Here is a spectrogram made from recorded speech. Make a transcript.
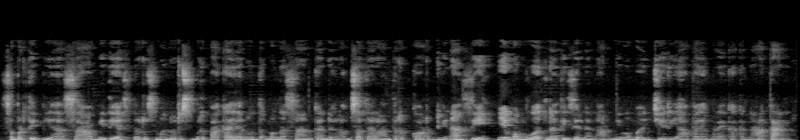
Seperti biasa, BTS terus-menerus berpakaian untuk mengesankan dalam setelan terkoordinasi yang membuat netizen dan ARMY membanjiri apa yang mereka kenakan.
